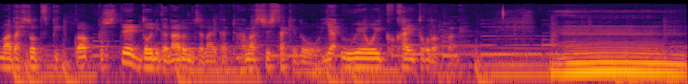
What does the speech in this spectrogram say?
また一つピックアップしてどうにかなるんじゃないかって話したけどいや上を行く回答だったね。うーん。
